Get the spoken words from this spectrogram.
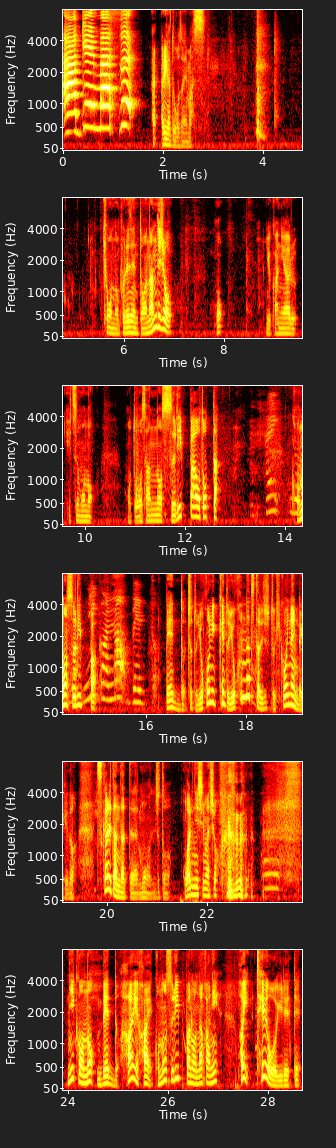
あげます。あありがとうございます。今日のプレゼントは何でしょう？お床にあるいつものお父さんのスリッパを取った。はい。このスリッパベッドちょっと横にケント横になってたらちょっと聞こえないんだけど疲れたんだったらもうちょっと終わりにしましょう。2個のベッド。はいはい。このスリッパの中にはい手を入れて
